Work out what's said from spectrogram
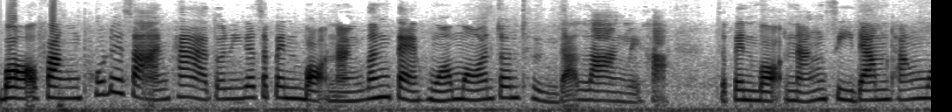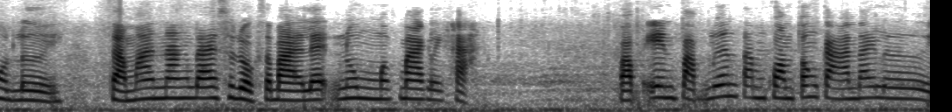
เบาะฝั่งผู้โดยสารค่ะ ตัวนี้ก็จะเป็นเบาะหนังตั้งแต่หัวหมอนจนถึงด้านล่างเลยค่ะ จะเป็นเบาะหนังสีดำทั้งหมดเลย สามารถนั่งได้สะดวกสบายและนุ่มมาก ๆเลยค่ะ ปรับเอ็นปรับเลื่อนตามความต้องการได้เลย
